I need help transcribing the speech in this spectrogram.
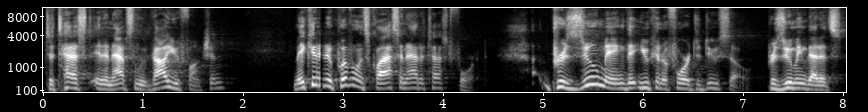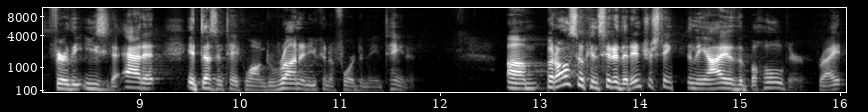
to test in an absolute value function, make it an equivalence class and add a test for it. Presuming that you can afford to do so, presuming that it's fairly easy to add it, it doesn't take long to run, and you can afford to maintain it. Um, but also consider that interesting in the eye of the beholder, right?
